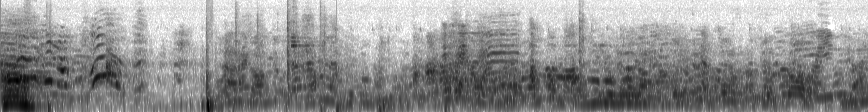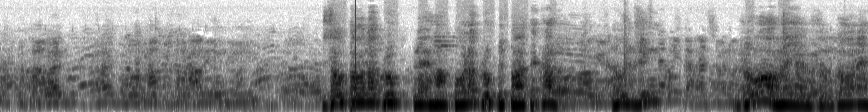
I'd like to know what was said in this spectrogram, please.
Hãy dấu to là group lệ hàng phố là group bị phá thế không đâu dính rỗ hay là dấu to này?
